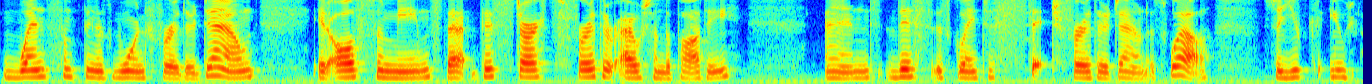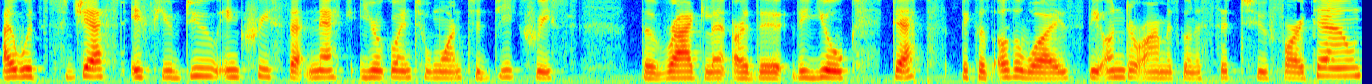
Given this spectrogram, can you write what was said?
When something is worn further down, it also means that this starts further out on the body and this is going to sit further down as well. So you, you, I would suggest if you do increase that neck, you're going to want to decrease the raglan or the, the yoke depth because otherwise the underarm is going to sit too far down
